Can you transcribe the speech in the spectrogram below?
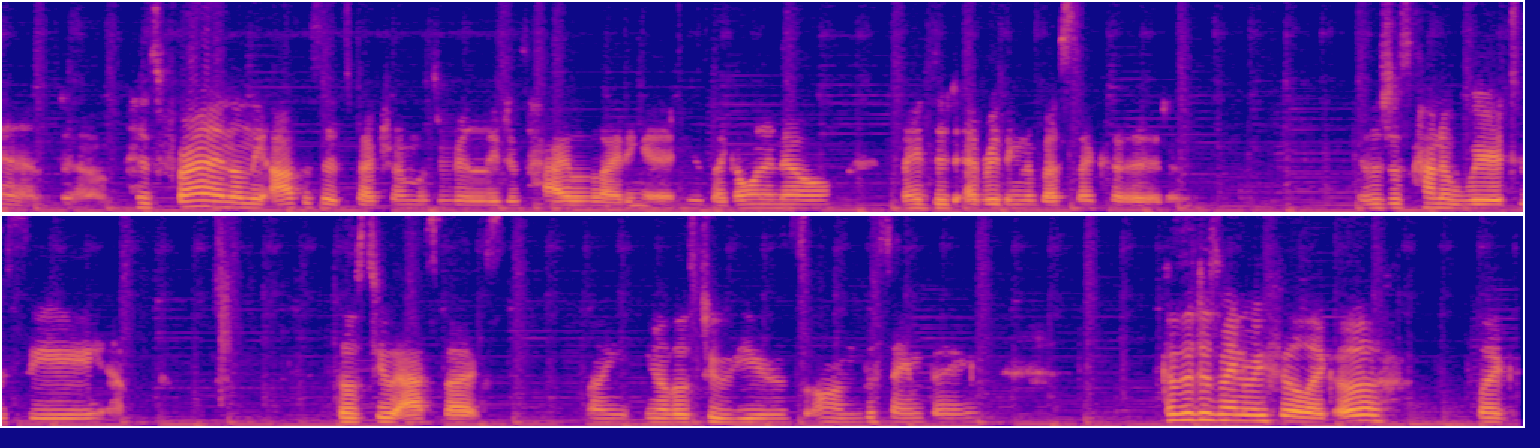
And um, his friend on the opposite spectrum was really just highlighting it. He was like, I want to know I did everything the best I could. And it was just kind of weird to see those two aspects, like, you know, those two views on the same thing. Because it just made me feel like, ugh, like,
